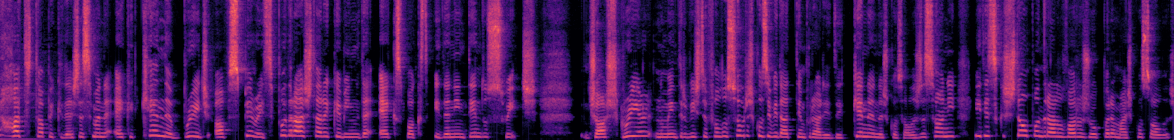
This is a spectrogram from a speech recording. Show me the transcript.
O primeiro hot topic desta semana é que Kena Bridge of Spirits poderá estar a caminho da Xbox e da Nintendo Switch. Josh Greer, numa entrevista, falou sobre a exclusividade temporária de Kena nas consolas da Sony e disse que estão a ponderar levar o jogo para mais consolas.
